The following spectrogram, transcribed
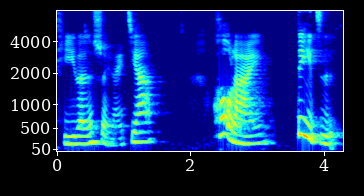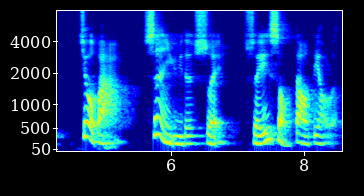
提冷水来加。后来弟子就把剩余的水随手倒掉了。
